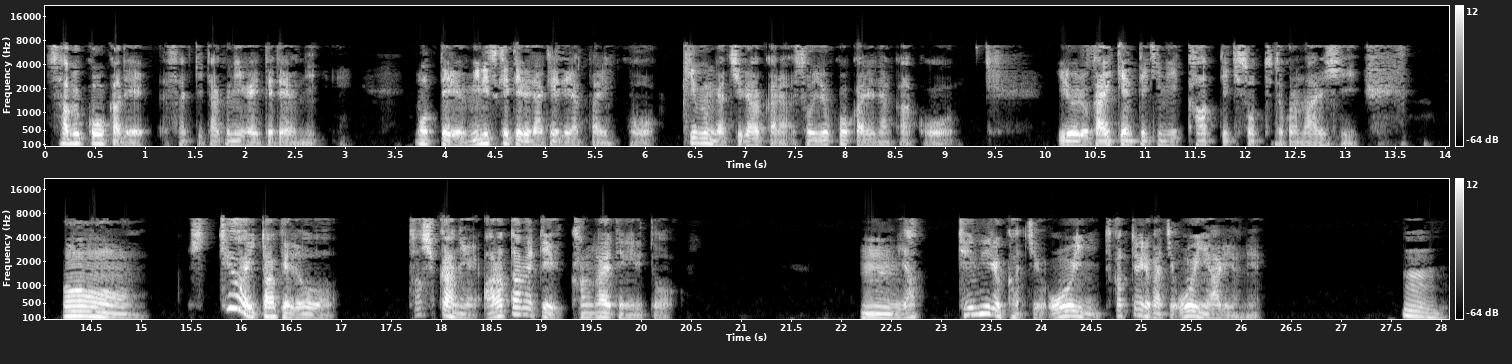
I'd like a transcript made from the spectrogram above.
サブ効果で、さっきタクが言ってたように、持ってる、身につけてるだけでやっぱりこう、気分が違うから、相乗効果でなんかこう、いろいろ外見的に変わってきそうってところもあるし、うーん、知ってはいたけど、確かに改めて考えてみると、うん、やってみる価値大いに、使ってみる価値大いにあるよね。うん。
